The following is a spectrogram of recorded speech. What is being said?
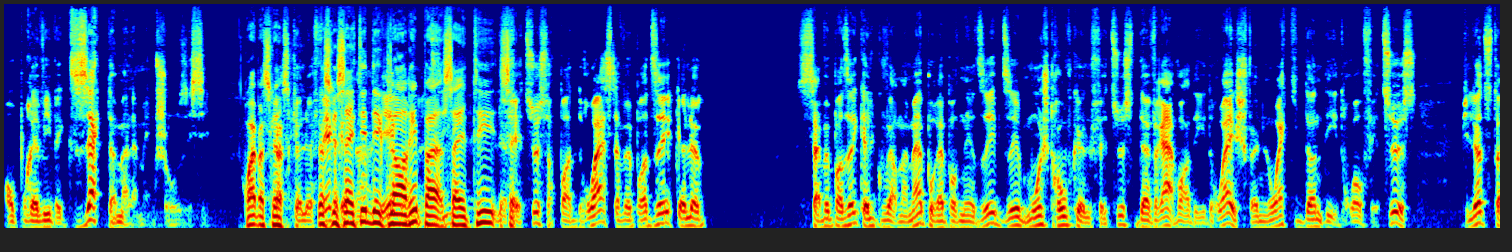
On pourrait vivre exactement la même chose ici. Oui, parce que, Parce que le parce fait que ça a que été déclaré par. Ça a été. Le ça- fœtus n'a pas de droit, ça veut pas dire que le ça veut pas dire que le gouvernement pourrait pas venir dire, dire moi je trouve que le fœtus devrait avoir des droits et je fais une loi qui donne des droits au fœtus. Puis là tu te-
